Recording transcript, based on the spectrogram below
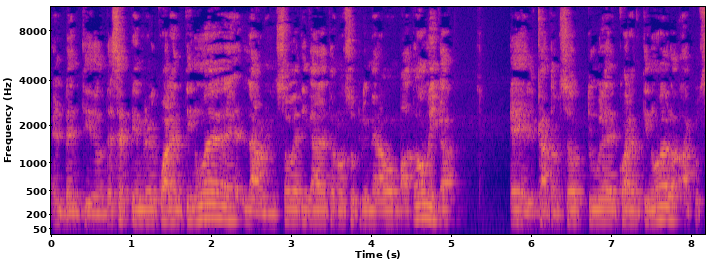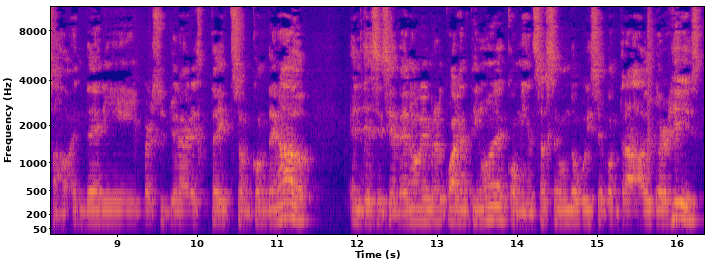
El 22 de septiembre del 49, la Unión Soviética detonó su primera bomba atómica. El 14 de octubre del 49, los acusados en Denny versus United States son condenados. El 17 de noviembre del 49 comienza el segundo juicio contra Alger Hiss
